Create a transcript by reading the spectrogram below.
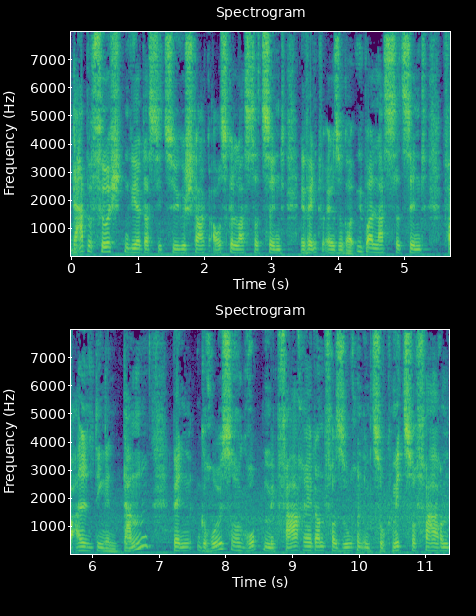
Da befürchten wir, dass die Züge stark ausgelastet sind, eventuell sogar überlastet sind. Vor allen Dingen dann, wenn größere Gruppen mit Fahrrädern versuchen, im Zug mitzufahren.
